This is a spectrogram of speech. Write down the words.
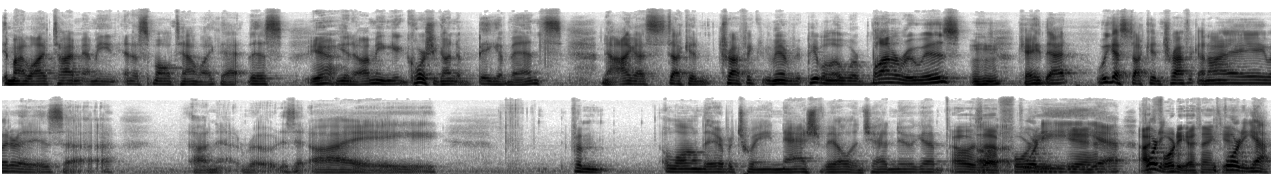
in my lifetime. I mean, in a small town like that, this. Yeah. You know, I mean, of course, you're going to big events. Now, I got stuck in traffic. Remember, people know where Bonnaroo is. Mm-hmm. Okay, that we got stuck in traffic on I whatever it is uh, on that road. Is it I from along there between Nashville and Chattanooga? Oh, is that 40? Yeah. Yeah, I-40, I think, yeah. 40, yeah.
